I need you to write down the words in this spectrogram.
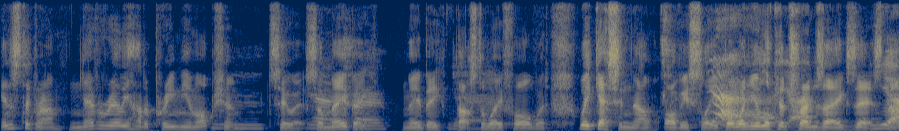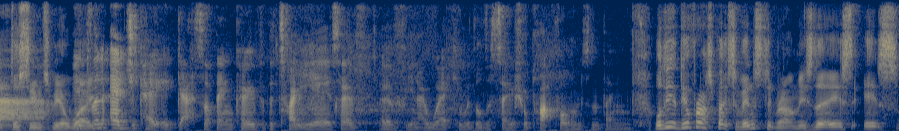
Instagram never really had a premium option to it, so Mm. maybe, true. maybe that's the way forward. We're guessing now, obviously, but when you look at Yeah, yeah. trends that exist, that does seem to be a way. It's an educated guess, I think, over the 20 years of, of you know, working with other social platforms and things. Well, the, the other aspects of Instagram is that it's it's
